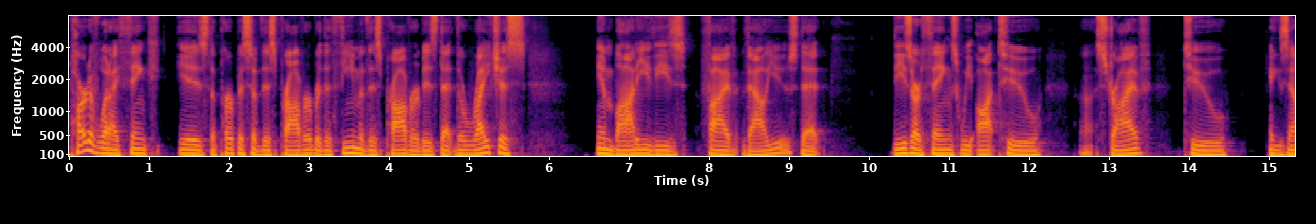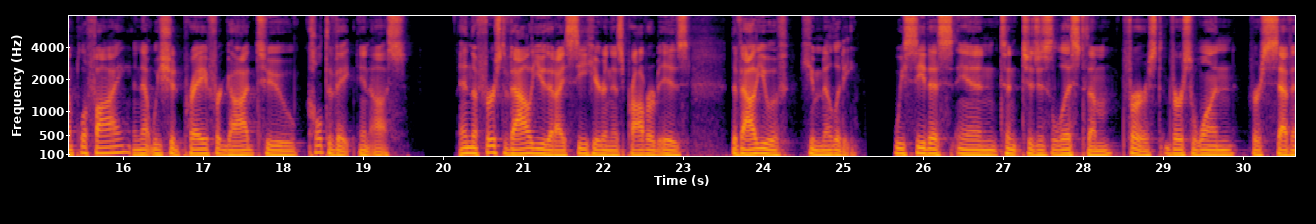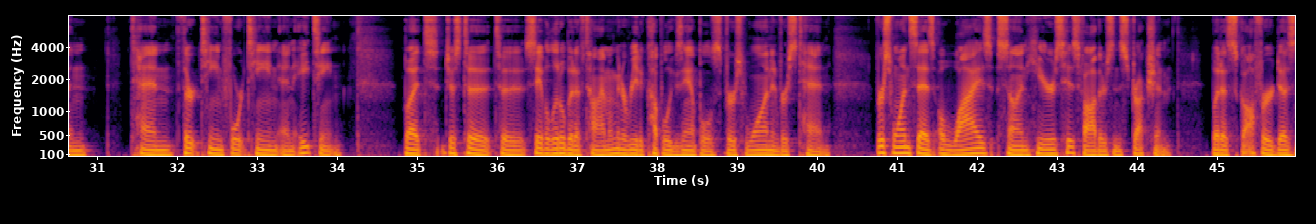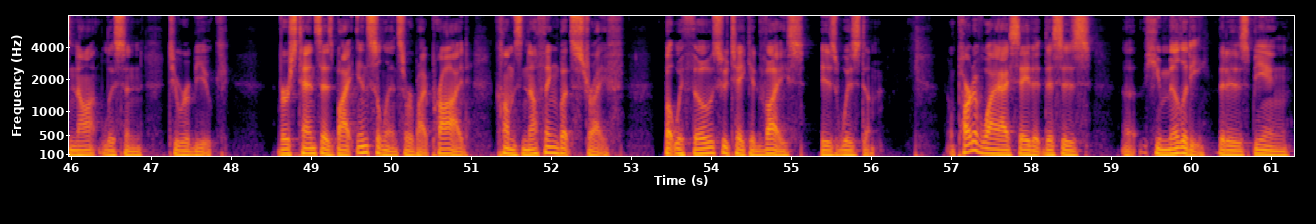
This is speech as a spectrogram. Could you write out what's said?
Part of what I think is the purpose of this proverb or the theme of this proverb is that the righteous embody these five values, that these are things we ought to uh, strive to exemplify, and that we should pray for God to cultivate in us. And the first value that I see here in this proverb is the value of humility. We see this in, to, to just list them first, verse 1, verse 7, 10, 13, 14, and 18. But just to, to save a little bit of time, I'm going to read a couple examples, verse 1 and verse 10. Verse 1 says, A wise son hears his father's instruction, but a scoffer does not listen to rebuke. Verse 10 says, By insolence or by pride comes nothing but strife, but with those who take advice is wisdom. Part of why I say that this is uh, humility that is being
